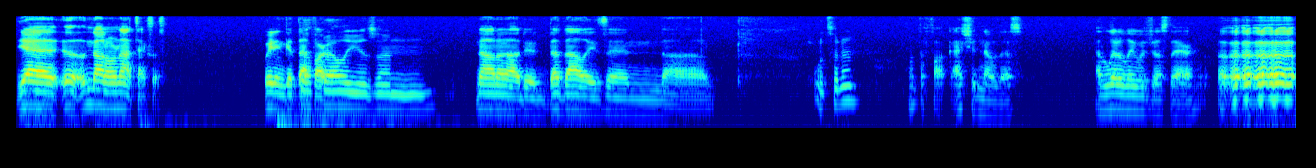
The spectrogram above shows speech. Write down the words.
Yeah, uh, no no not Texas. We didn't get that far. Death far. Valley is in No no no dude, Death Valley's in uh, what's it in? What the fuck? I should know this. I literally was just there.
